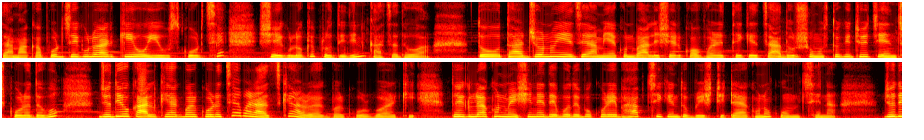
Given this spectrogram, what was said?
জামা কাপড় যেগুলো আর কি ও ইউজ করছে, সেগুলোকে প্রতিদিন কাচা ধোয়া। তো তার জন্য এই যে আমি এখন বালিশের কভারের থেকে চাদর সমস্ত কিছুই চেঞ্জ করে দেবো। যদিও কালকে একবার করেছে, আবার আজকে আরও একবার করব আর কি। তো এগুলো এখন মেশিনে দেবো দেবো করে ভাবছি, কিন্তু বৃষ্টিটা এখনও কমছে না। যদি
